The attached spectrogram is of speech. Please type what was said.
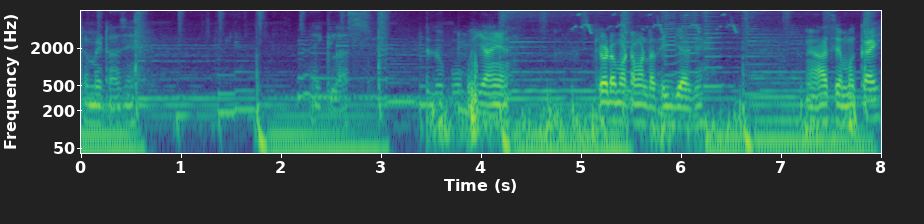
ટમેટા છે એક ગ્લાસ જો પોપૈયા અહીંયા કેવડા મોટા મોટા થઈ ગયા છે. અને આ છે મકાઈ.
